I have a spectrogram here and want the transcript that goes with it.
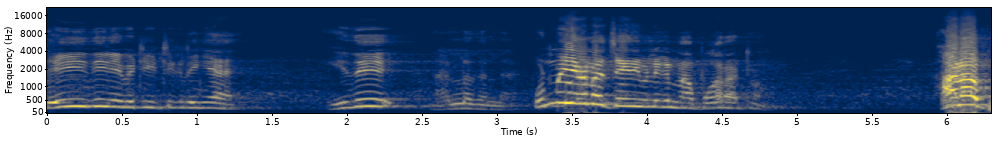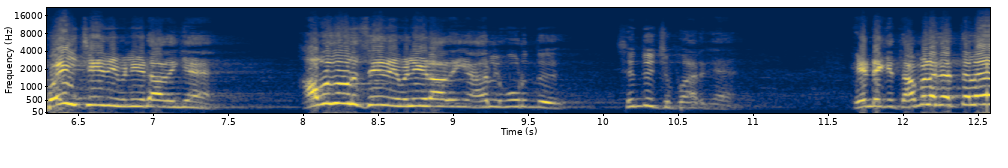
செய்தியை வெட்டிட்டு இருக்கிறீங்க இது நல்லதல்ல. உண்மையான செய்தி வெளியிட நான் போராட்டம். ஆனா பொய் செய்தி வெளியிடாதீங்க. அவதூறு செய்தி வெளியிடாதீங்க. அருள் கூர்ந்து சிந்திச்சு பாருங்க. இன்னைக்கு தமிழகத்தில்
